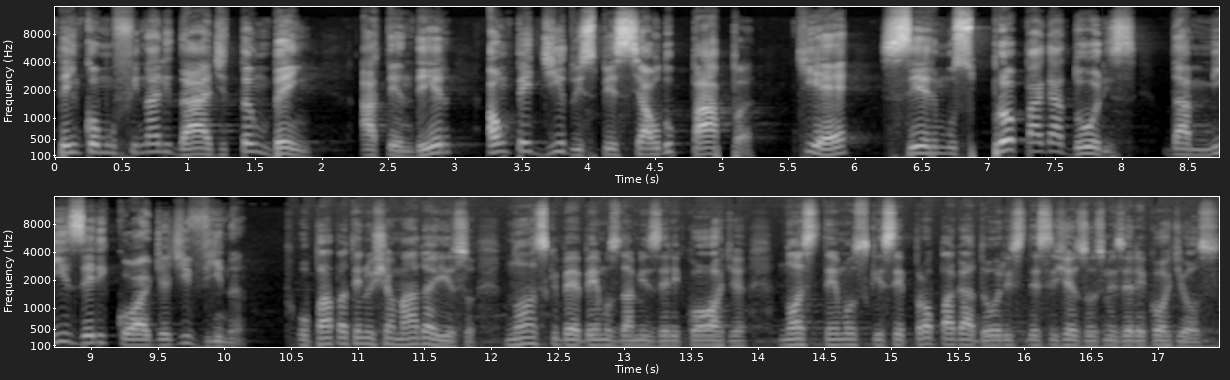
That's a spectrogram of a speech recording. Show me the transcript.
tem como finalidade também atender a um pedido especial do Papa, que é sermos propagadores da misericórdia divina. O Papa tem nos chamado a isso. Nós que bebemos da misericórdia, nós temos que ser propagadores desse Jesus misericordioso.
